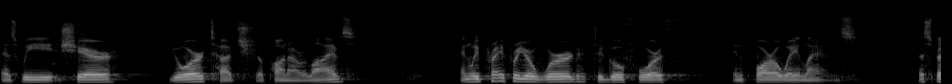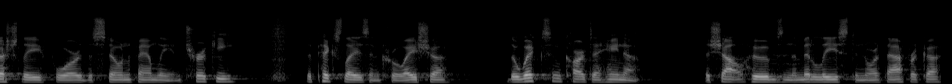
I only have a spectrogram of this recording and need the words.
as we share your touch upon our lives. And we pray for your word to go forth in faraway lands, especially for the Stone family in Turkey, the Pixleys in Croatia, the Wicks in Cartagena, the Shalhoubs in the Middle East and North Africa.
